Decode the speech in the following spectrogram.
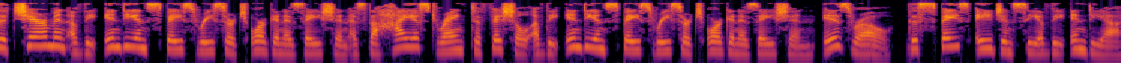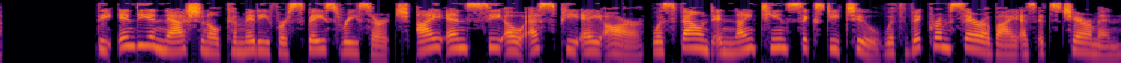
The chairman of the Indian Space Research Organisation is the highest-ranked official of the Indian Space Research Organisation (ISRO), the space agency of the India. The Indian National Committee for Space Research was found in 1962 with Vikram Sarabhai as its chairman.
